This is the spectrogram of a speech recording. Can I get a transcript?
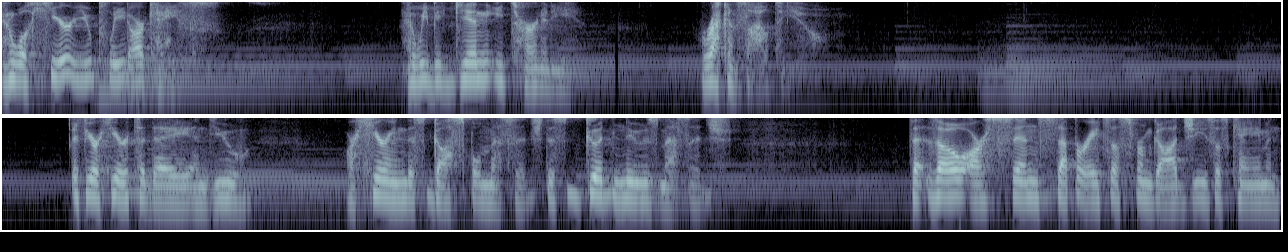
and we'll hear you plead our case. And we begin eternity reconciled to you. If you're here today and you are hearing this gospel message, this good news message, that though our sin separates us from God, Jesus came and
